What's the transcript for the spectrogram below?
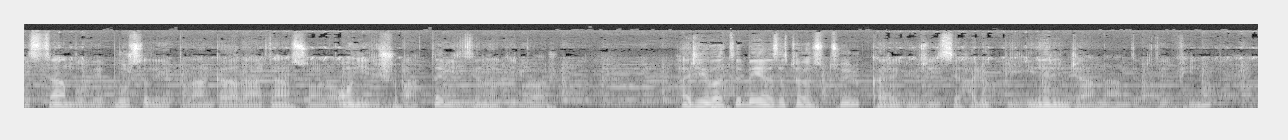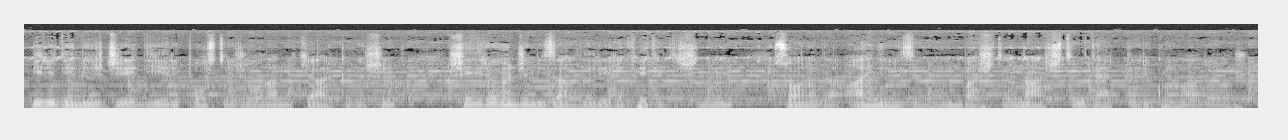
İstanbul ve Bursa'da yapılan galalardan sonra 17 Şubat'ta vizyona giriyor. Hacivat'ı Beyazıt Öztürk, Karagöz'ü ise Haluk Bilginer'in canlandırdığı film, biri demirci, diğeri postacı olan iki arkadaşın şehri önce mizahlarıyla fethedişini, sonra da aynı mizahın başlarına açtığı dertleri konu alıyor.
